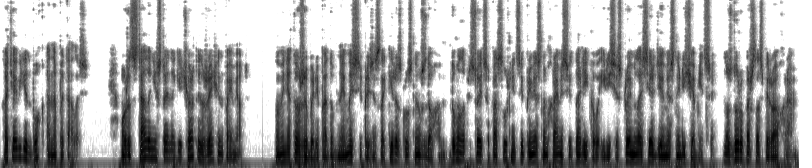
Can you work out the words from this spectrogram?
Хотя, видит Бог, она пыталась. Может, стала не с той ноги, черт их женщин поймет. «У меня тоже были подобные мысли», — произнесла Кира с грустным вздохом. Думала пристроиться послушницей при местном храме Светлорикова или сестрой милосердия местной лечебнице, но здорово пошла сперва в храм.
